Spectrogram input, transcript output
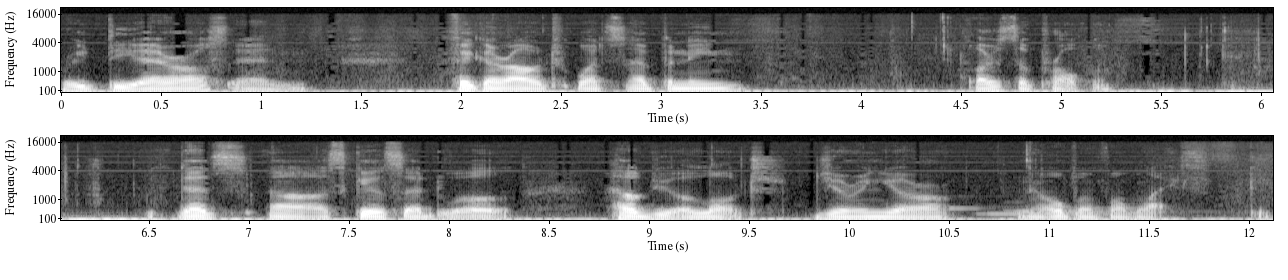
read the errors and figure out what's happening what's the problem. That's a skill set will help you a lot during your you know, OpenFOAM life. Okay.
